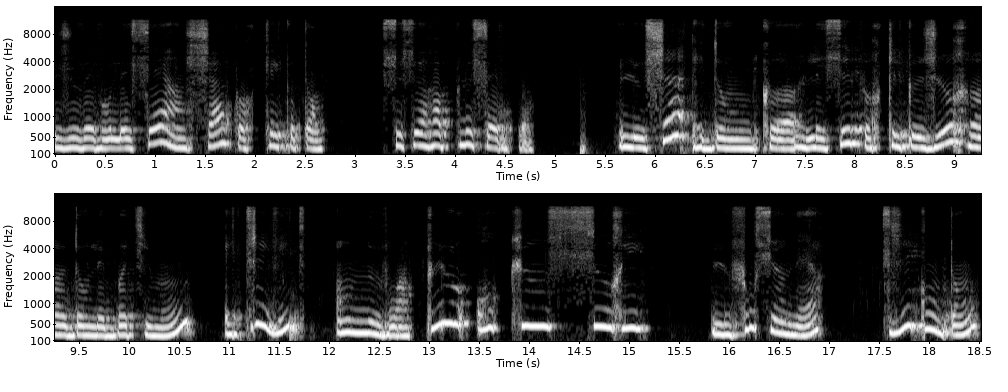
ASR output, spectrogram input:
Je vais vous laisser un chat pour quelque temps. Ce sera plus simple. Le chat est donc euh, laissé pour quelques jours euh, dans les bâtiments et très vite, on ne voit plus aucune souris. Le fonctionnaire, très content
